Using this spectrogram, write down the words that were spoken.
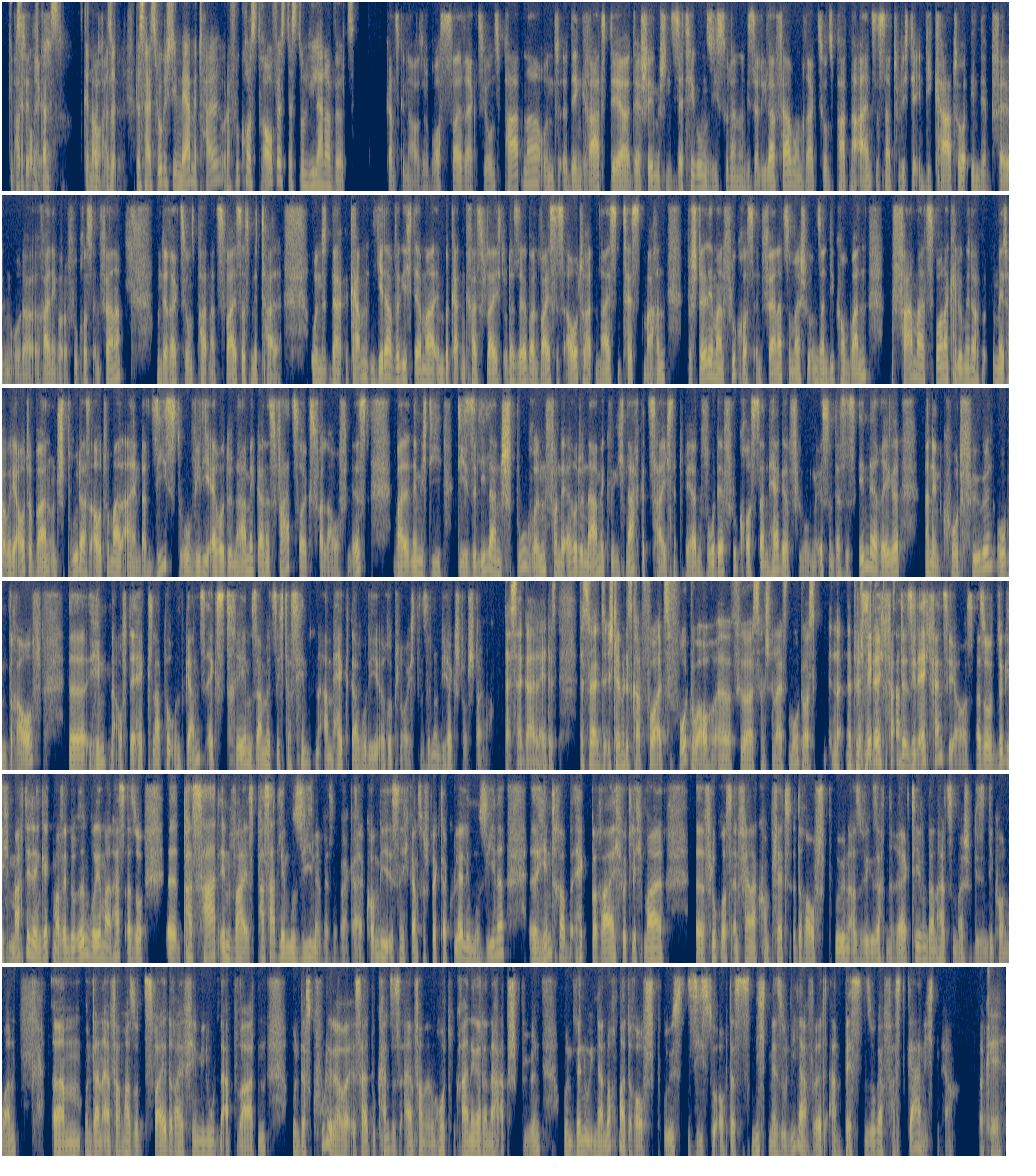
gibt es ja, ganz, genau. Richtig. Also das heißt wirklich, je mehr Metall oder Flugrost drauf ist, desto lilaner wird es. Ganz genau. Also du brauchst zwei Reaktionspartner und äh, den Grad der, der chemischen Sättigung siehst du dann an dieser lila Färbung. Und Reaktionspartner 1 ist natürlich der Indikator in dem Felgen- oder Reiniger- oder Flugrostentferner. Und der Reaktionspartner 2 ist das Metall. Und da kann jeder wirklich, der mal im Bekanntenkreis vielleicht oder selber ein weißes Auto hat, einen nice Test machen. Bestell dir mal einen Flugrostentferner, zum Beispiel unseren Decom One, fahr mal 200 Kilometer Meter über die Autobahn und sprüh das Auto mal ein. Dann siehst du, wie die Aerodynamik deines Fahrzeugs verlaufen ist ist, weil nämlich die, diese lilanen Spuren von der Aerodynamik wirklich nachgezeichnet werden, wo der Flugrost dann hergeflogen ist. Und das ist in der Regel an den Kotflügeln obendrauf, äh, hinten auf der Heckklappe und ganz extrem sammelt sich das hinten am Heck, da wo die Rückleuchten sind und die Heckstoßstange. Das ist ja geil, ey. Das, das wär, ich stelle mir das gerade vor als Foto auch äh, für Sunshine Life Motors. Na, natürlich das sieht, echt, das sieht echt fancy aus. Also wirklich, mach dir den Gag mal, wenn du irgendwo jemanden hast, also äh, Passat in weiß, Passat Limousine wäre sogar geil. Kombi ist nicht ganz so spektakulär, Limousine, äh, hinterer Heckbereich wirklich mal äh, Flugrostentferner komplett draufsprühen. Also wie gesagt, einen reaktiven dann halt zum Beispiel diesen Decon One ähm, und dann einfach mal so zwei, drei, vier Minuten abwarten. Und das Coole dabei ist halt, du kannst es einfach mit dem Hochdruckreiniger danach abspülen und wenn du ihn dann nochmal drauf sprühst, siehst du auch, dass es nicht mehr so lila wird, am besten sogar fast gar nicht mehr. Okay.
